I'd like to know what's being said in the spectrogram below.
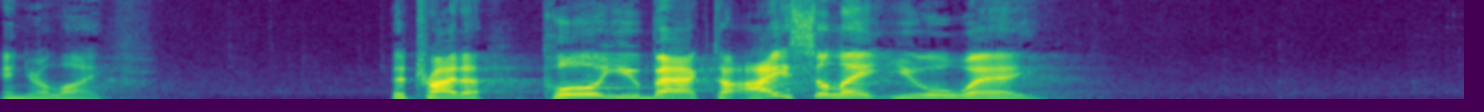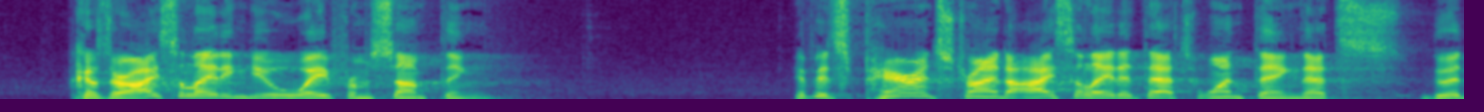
in your life that try to pull you back, to isolate you away. Because they're isolating you away from something. If it's parents trying to isolate it, that's one thing, that's good.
